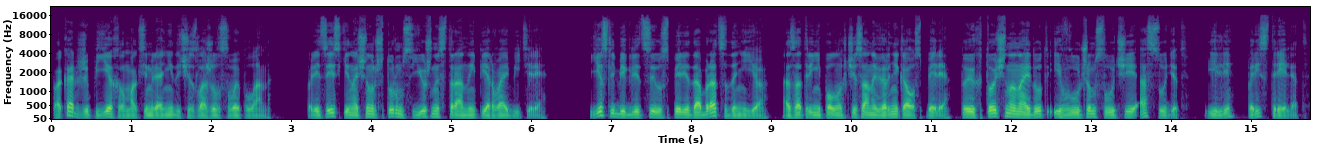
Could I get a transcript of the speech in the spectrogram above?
Пока джип ехал, Максим Леонидович изложил свой план. Полицейские начнут штурм с южной стороны первой обители. Если беглецы успели добраться до нее, а за три неполных часа наверняка успели, то их точно найдут и в лучшем случае осудят или пристрелят.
